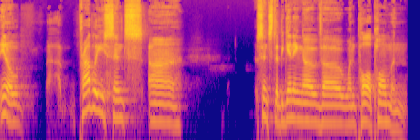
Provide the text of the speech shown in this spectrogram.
you know, probably since, uh, since the beginning of uh, when Paul Polman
